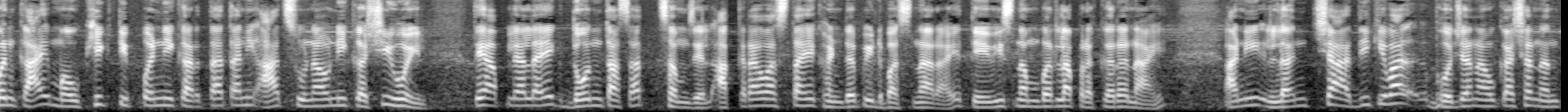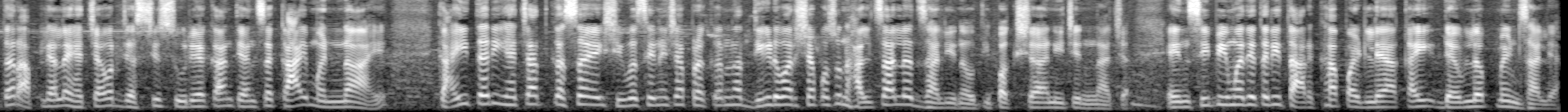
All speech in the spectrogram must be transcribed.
पण काय मौखिक टिप्पणी करतात आणि आज सुनावणी कशी होईल? ते आपल्याला एक दोन तासात समजेल. अकरा वाजता हे खंडपीठ बसणार आहे. तेवीस नंबरला प्रकरण आहे. आणि लंचच्या आधी किंवा भोजन अवकाशानंतर आपल्याला ह्याच्यावर जस्टिस सूर्यकांत यांचं काय म्हणणं आहे? काहीतरी ह्याच्यात कसं आहे? शिवसेनेच्या प्रकरणात दीड वर्षापासून हालचालच झाली नव्हती पक्ष आणि चिन्हाच्या. एन सी पीमध्ये तरी तारखा पडल्या काही डेव्हलपमेंट झाल्या.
